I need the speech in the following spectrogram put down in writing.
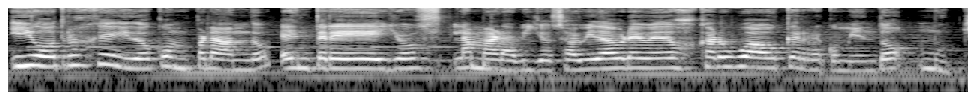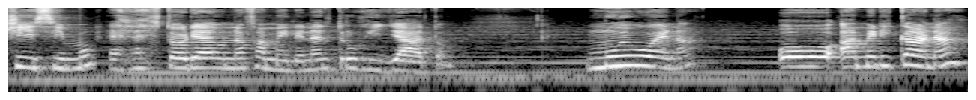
y otros que he ido comprando, entre ellos La maravillosa vida breve de Oscar Wilde que recomiendo muchísimo, es la historia de una familia en el Trujillato, muy buena, o Americana,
